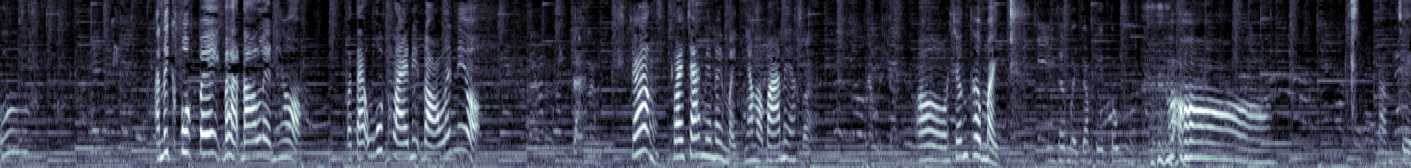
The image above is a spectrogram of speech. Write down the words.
អូអានេះខ្ពស់ពេកបែរដល់ទេនេះហ៎ប៉ុន្តែអូផ្លែនេះដល់ទេនេះហ៎ចាស់ហ្នឹងចឹងផ្លែចាស់មានន័យមិនញ៉ាំមកបានទេហ៎បាទញ៉ាំ មិនចាំអូចឹងធ្វើម៉េចធ្វើមិនចាំពេលទុំអូតាមជេក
